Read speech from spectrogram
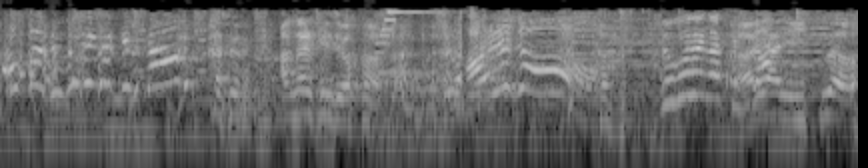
오빠 누구 생각했어? 안 가르쳐줘. 알려줘. 누구 생각했어? 아니, 아니, 있어.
